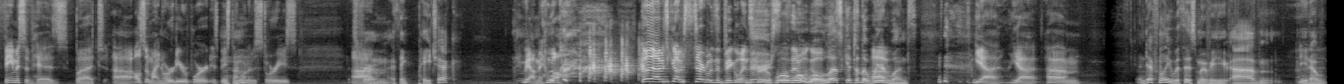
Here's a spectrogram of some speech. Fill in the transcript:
famous of his, but uh, also Minority Report is based Mm-hmm. on one of his stories. Um, true. I think paycheck. Yeah, man. Well, No, I'm, I'm starting with the big ones first. Whoa, whoa, we'll whoa! go- Let's get to the weird um, ones. Yeah, yeah. Um, And definitely with this movie, um, you know,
